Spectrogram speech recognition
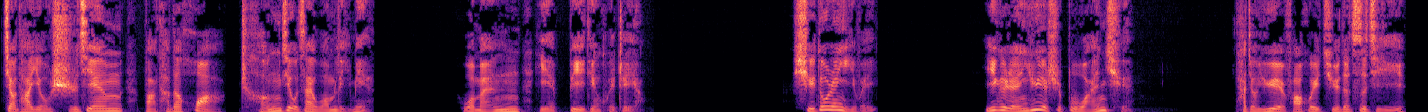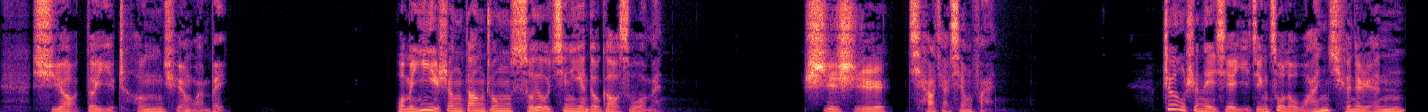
叫他有时间把他的话成就在我们里面。我们也必定会这样。许多人以为，一个人越是不完全，他就越发会觉得自己需要得以成全完备。我们一生当中所有经验都告诉我们，事实恰恰相反。正是那些已经做了完全的人，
